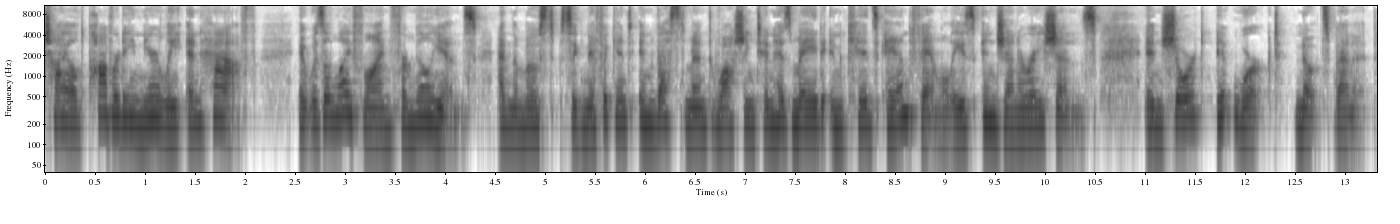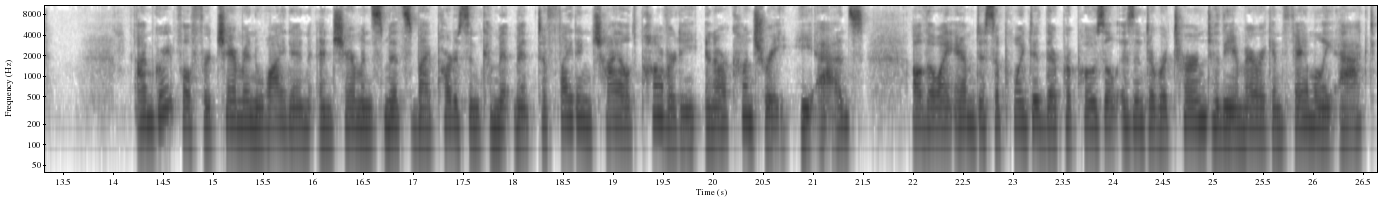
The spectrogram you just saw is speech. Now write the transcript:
child poverty nearly in half it was a lifeline for millions and the most significant investment Washington has made in kids and families in generations. In short, it worked, notes Bennet. I'm grateful for Chairman Wyden and Chairman Smith's bipartisan commitment to fighting child poverty in our country, he adds. Although I am disappointed their proposal isn't a return to the American Family Act,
